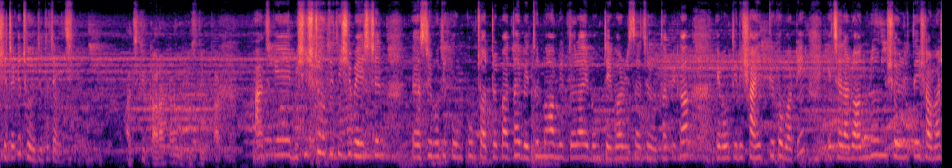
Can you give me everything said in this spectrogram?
সেটাকে ছড়িয়ে দিতে চাইছি। আজকে কারা কারা উপস্থিত থাকবেন? আজকে বিশিষ্ট অতিথি হিসেবে এসছেন শ্রীমতী কুমকুম চট্টোপাধ্যায় বেতন মহাবিদ্যালয় এবং টেগর রিসার্চের অধ্যাপিকা এবং তিনি সাহিত্যিকও বটে। এছাড়া রন্ধন শৈলীতে সমাজ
